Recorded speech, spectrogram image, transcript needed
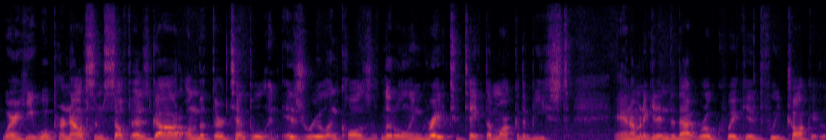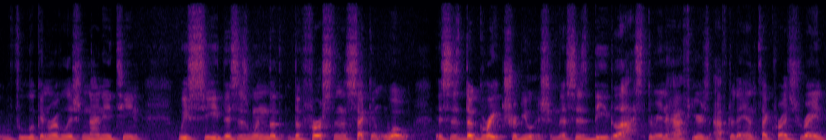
where he will pronounce himself as God on the third temple in Israel and cause little and great to take the mark of the beast. And I'm gonna get into that real quick. If we talk, if we look in Revelation 9:18, we see this is when the the first and the second woe. This is the great tribulation. This is the last three and a half years after the Antichrist reign,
